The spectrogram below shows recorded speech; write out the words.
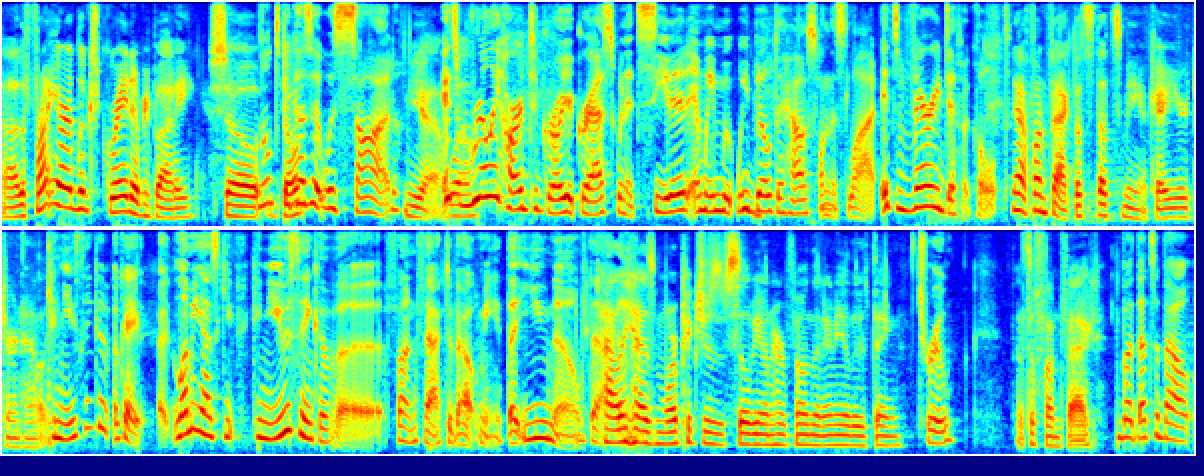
Uh, the front yard looks great, everybody. So Well, it's because it was sod. Yeah, It's well- really hard to grow your grass when it's seeded, and we mo- we built a house on this lot. It's very difficult. yeah, fun fact. That's that's me. Okay, your turn, Hallie. Can you think of okay? uh, Let me ask you. Can you think of a fun fact about me that you know that Hallie has more pictures of Sylvia on her phone than any other thing. true? That's a fun fact. But that's about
